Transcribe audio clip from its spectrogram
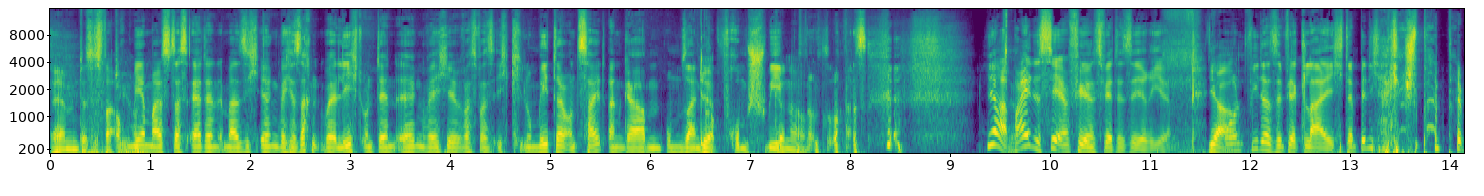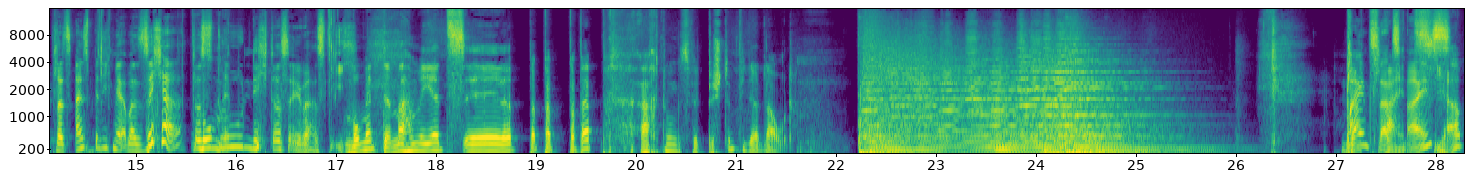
Ähm, das, ist Es war auch mehrmals, dass er dann immer sich irgendwelche Sachen überlegt und dann irgendwelche, was weiß ich, Kilometer und Zeitangaben um seinen Ja, Kopf rumschweben genau. und sowas. Ja, beides sehr empfehlenswerte Serien. Ja. Und wieder sind wir gleich. Dann bin ich ja gespannt. Bei Platz eins bin ich mir aber sicher, dass Moment. du nicht dasselbe hast wie ich. Moment, dann machen wir jetzt. Äh, bap, bap, bap. Achtung, es wird bestimmt wieder laut. Mein Platz eins, Ja.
